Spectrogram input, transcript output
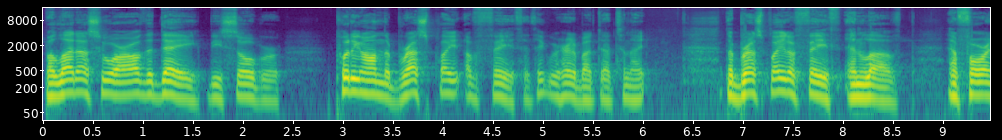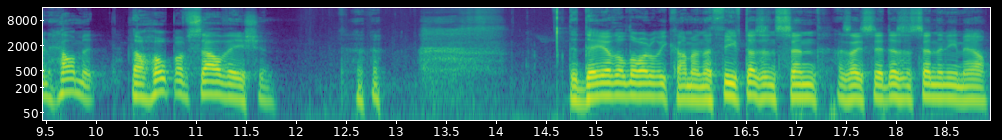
But let us who are of the day be sober, putting on the breastplate of faith. I think we heard about that tonight the breastplate of faith and love, and for an helmet, the hope of salvation. the day of the Lord will be coming. The thief doesn't send, as I said, doesn't send an email.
